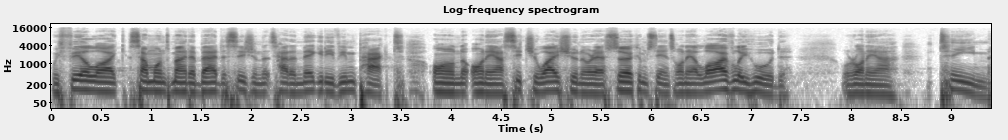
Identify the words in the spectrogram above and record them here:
We feel like someone's made a bad decision that's had a negative impact on, on our situation or our circumstance, on our livelihood or on our team.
